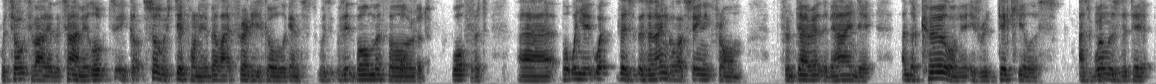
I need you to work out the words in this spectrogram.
we talked about it at the time. It looked, it got so much dip on it, a bit like Freddie's goal against was it, was it Bournemouth or Watford. Watford. Uh, but when you what, there's there's an angle I've seen it from from directly behind it, and the curl on it is ridiculous, as well Mm. as the dip.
